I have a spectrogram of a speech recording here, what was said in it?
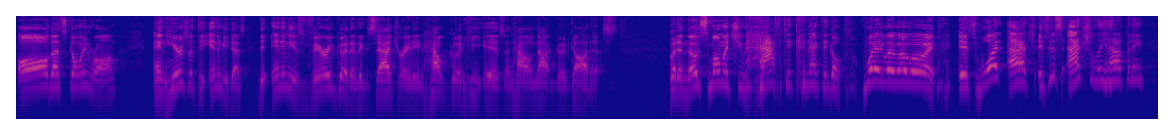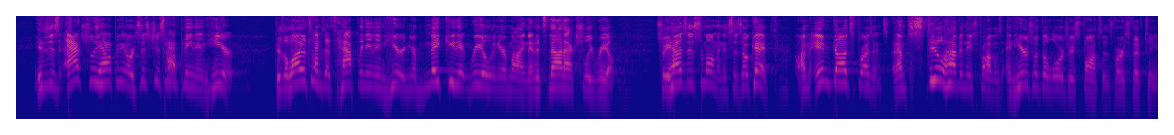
all that's going wrong and here's what the enemy does the enemy is very good at exaggerating how good he is and how not good God is. But in those moments, you have to connect and go, wait, wait, wait, wait, wait. Is what act- is this actually happening? Is this actually happening or is this just happening in here? Because a lot of times that's happening in here and you're making it real in your mind and it's not actually real. So he has this moment. It says, okay, I'm in God's presence and I'm still having these problems. And here's what the Lord's response is, verse 15.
